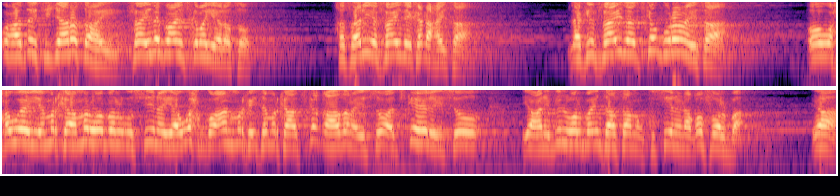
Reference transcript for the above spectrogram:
Wuxu hadday tijaaro tahay faa'iide go'an iskama yeelato. Khasaariya faa'iday ka dhaxaysaa. Laakiin faa'idaad iska guranaysaa oo waxa weeye markaa mar walba lagu siinayaa wax go'an markaysa marka aad iska qaadanayso aad iska helayso yacni bil walba intaasaanu ku siinaynaa qof walba. Yaa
